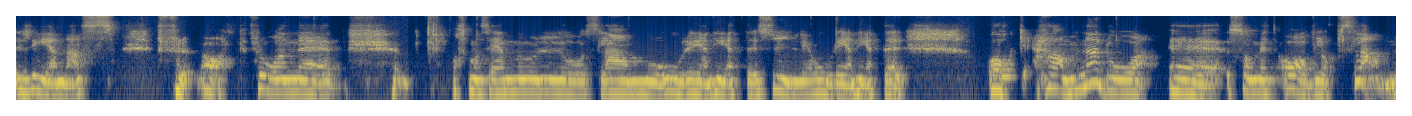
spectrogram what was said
renas från eh, vad ska man säga, mull och slam och orenheter, synliga orenheter och hamnar då eh, som ett avloppsslam.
